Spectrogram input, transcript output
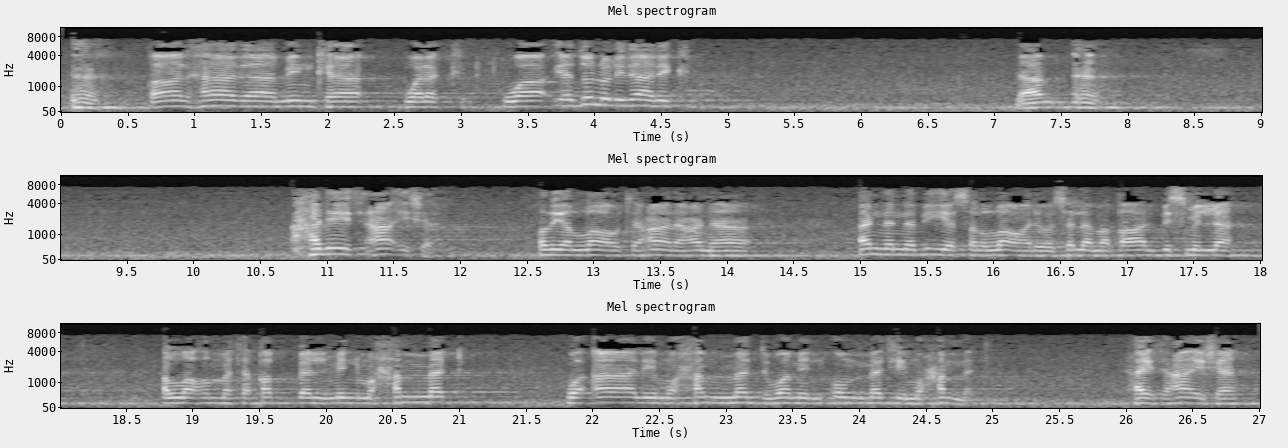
قال هذا منك ولك ويدل لذلك. نعم. حديث عائشة رضي الله تعالى عنها أن النبي صلى الله عليه وسلم قال بسم الله. اللهم تقبل من محمد وآل محمد ومن أمة محمد. حيث عائشة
